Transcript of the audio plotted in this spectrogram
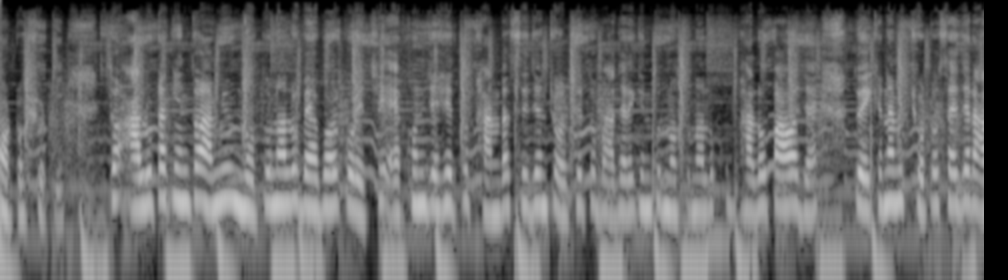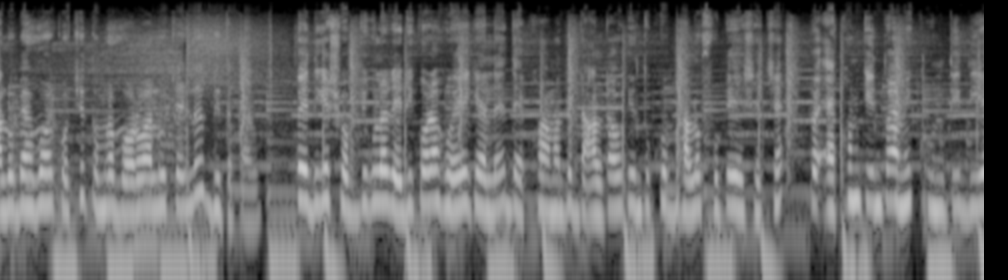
মটরশুঁটি। তো আলুটা কিন্তু আমি নতুন আলু ব্যবহার করেছি। এখন যেহেতু ঠান্ডার সিজন চলছে, তো বাজারে কিন্তু নতুন আলু খুব ভালো পাওয়া যায়। তো এখানে আমি ছোট সাইজের আলু ব্যবহার করছি। তোমরা বড় আলু চাইলে দিতে পারো। তো এদিকে সবজিগুলো রেডি করা হয়ে গেলে দেখো আমাদের ডালটাও কিন্তু খুব ভালো ফুটে এসেছে। তো এখন কিন্তু আমি খুন্তি দিয়ে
